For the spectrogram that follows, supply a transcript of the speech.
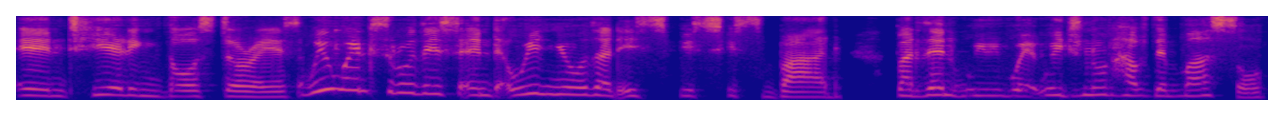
and hearing those stories. We went through this and we knew that it's, it's, it's bad, but then we, we, we did not have the muscle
